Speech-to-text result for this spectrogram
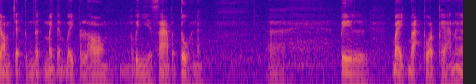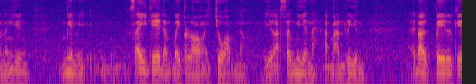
ចំចិត្តគំនិតមិនដើម្បីប្រឡងវិញ្ញាសាបន្ទោសហ្នឹងអឺពេលបែកបាក់ពាត់ប្រាស់ហ្នឹងអាហ្នឹងយើងមានស្អីគេដើម្បីប្រឡងឲ្យជាប់ហ្នឹង យើងអត់សូវមានណាអត់បានរៀនហើយដល់ពេលគេ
